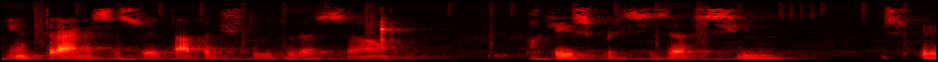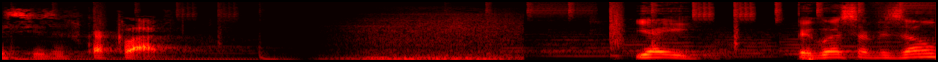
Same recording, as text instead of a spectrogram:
entrar nessa sua etapa de estruturação, porque isso precisa sim, isso precisa ficar claro. E aí, pegou essa visão?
